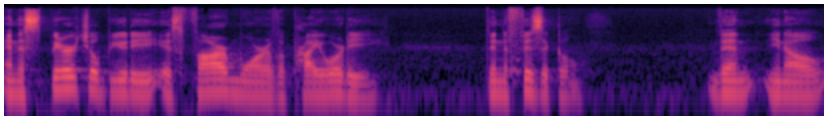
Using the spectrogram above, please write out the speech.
And the spiritual beauty is far more of a priority than the physical, than, you know,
